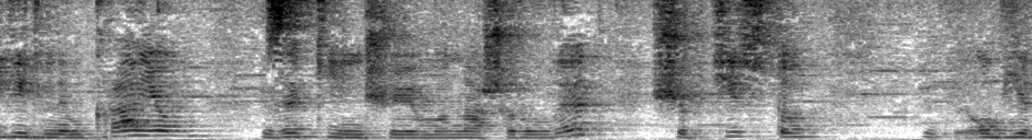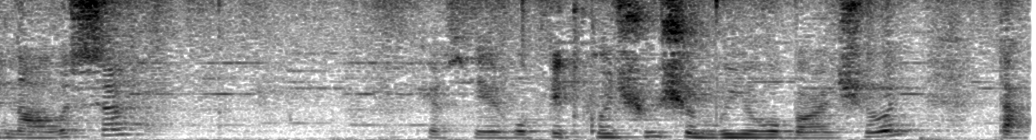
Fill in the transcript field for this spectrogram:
І вільним краєм закінчуємо наш рулет, щоб тісто об'єдналося. Зараз я його підкочу, щоб ви його бачили. Так,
